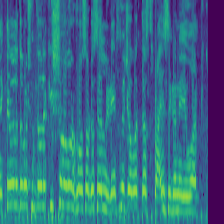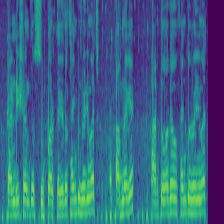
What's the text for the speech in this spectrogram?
দেখতে পেলে তোমরা শুনতে পেলে Krishnanagar Ghosh auto sale review জবরদস্ত প্রাইস এখানে এ ওয়ান কন্ডিশন তো সুপার থাকে। তো থ্যাংক ইউ ভেরি মাচ আপনাকে। আর তোমাকেও থ্যাংক ইউ ভেরি মাচ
